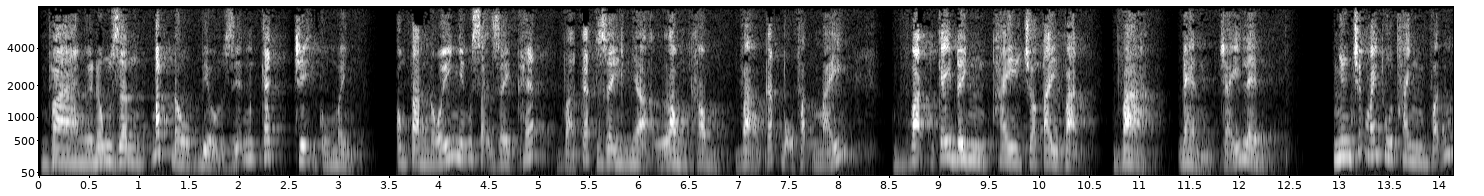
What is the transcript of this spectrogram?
Và người nông dân bắt đầu biểu diễn cách trị của mình. Ông ta nối những sợi dây thép và các dây nhợ lòng thòng vào các bộ phận máy, vặn cây đinh thay cho tay vặn và đèn cháy lên. Nhưng chiếc máy thu thanh vẫn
